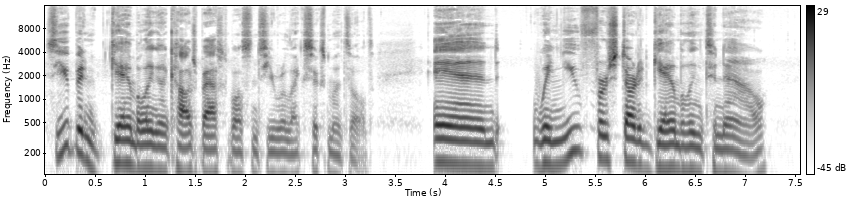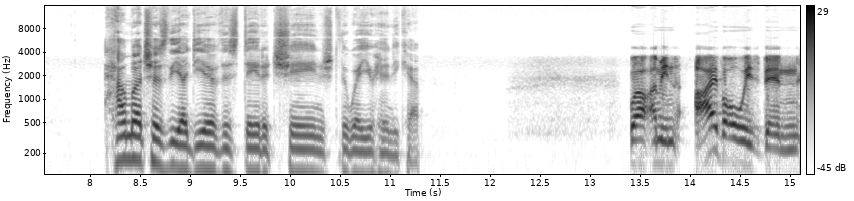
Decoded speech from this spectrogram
so you've been gambling on college basketball since you were like six months old and when you first started gambling to now how much has the idea of this data changed the way you handicap? Well, I mean, I've always been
